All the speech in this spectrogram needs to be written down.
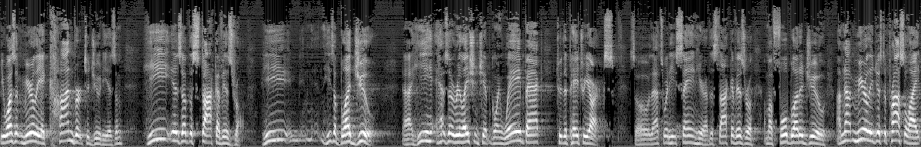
he wasn't merely a convert to Judaism. He is of the stock of Israel. He, he's a blood Jew. Uh, he has a relationship going way back to the patriarchs. So that's what he's saying here of the stock of Israel. I'm a full blooded Jew. I'm not merely just a proselyte.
